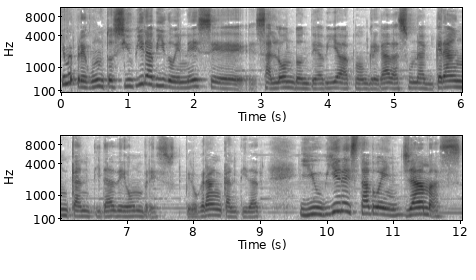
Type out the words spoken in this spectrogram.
Yo me pregunto si hubiera habido en ese salón donde había congregadas una gran cantidad de hombres, pero gran cantidad, y hubiera estado en llamas,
